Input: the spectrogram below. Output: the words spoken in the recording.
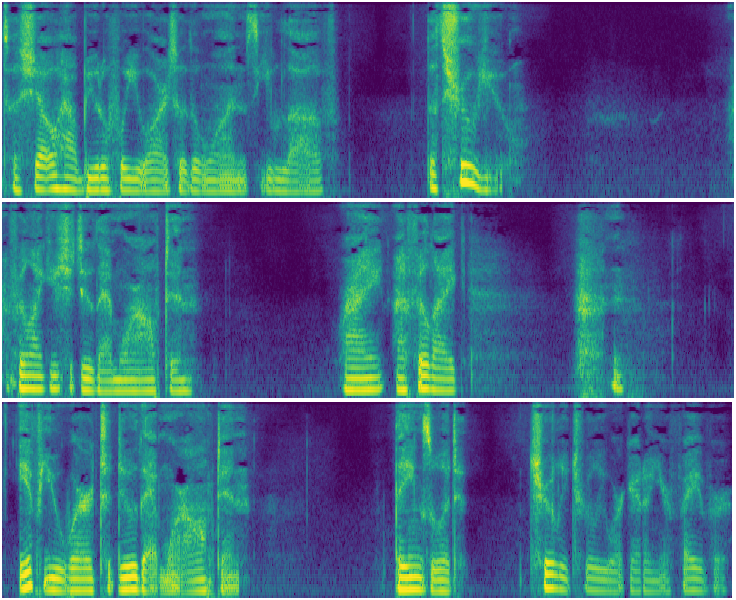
to show how beautiful you are to the ones you love, the true you. I feel like you should do that more often. Right? I feel like if you were to do that more often, things would truly, truly work out in your favor.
